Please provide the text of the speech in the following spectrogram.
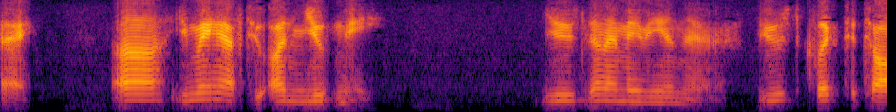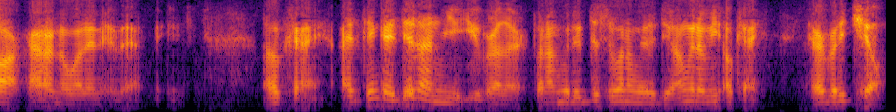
Hey. Uh, you may have to unmute me. Use then I may be in there. Use click to talk. I don't know what any of that means. Okay. I think I did unmute you, brother. But I'm gonna. This is what I'm gonna do. I'm gonna mute. Okay. Everybody, chill.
